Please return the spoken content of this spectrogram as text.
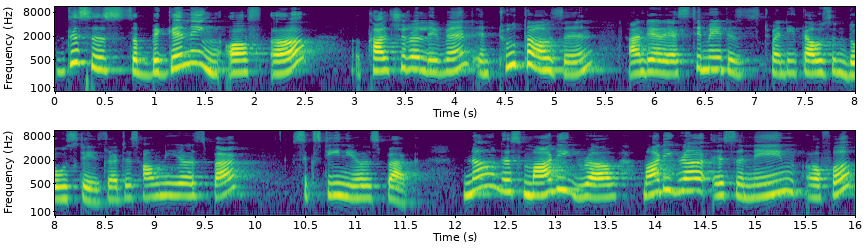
this is the beginning of a cultural event in 2000 and their estimate is 20,000 those days. That is how many years back? 16 years back. Now this Mardi Gras, Mardi Gras is the name of a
